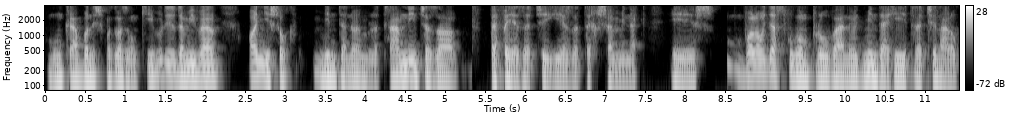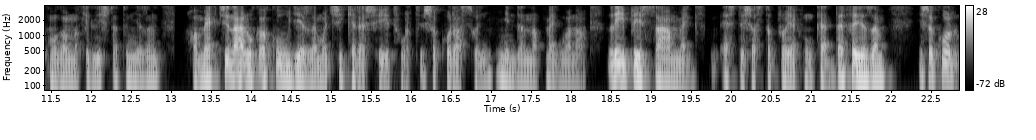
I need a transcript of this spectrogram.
a munkában is, meg azon kívül is, de mivel annyi sok minden ömlött rám, nincs ez a befejezettség érzetek semminek. És valahogy azt fogom próbálni, hogy minden hétre csinálok magamnak egy listát, hogy mi az, amit ha megcsinálok, akkor úgy érzem, hogy sikeres hét volt, és akkor az, hogy minden nap megvan a lépésszám, meg ezt és azt a projektmunkát befejezem, és akkor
